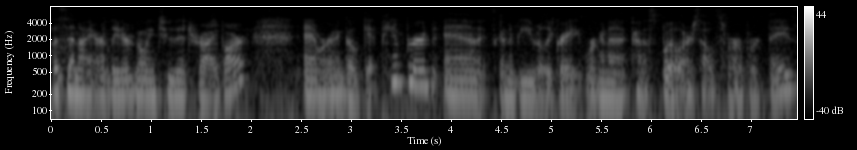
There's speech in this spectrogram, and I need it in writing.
Lisa and I are later going to the dry bar and we're gonna go get pampered and it's gonna be really great. We're gonna kind of spoil ourselves for our birthdays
